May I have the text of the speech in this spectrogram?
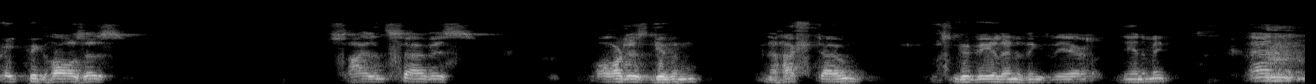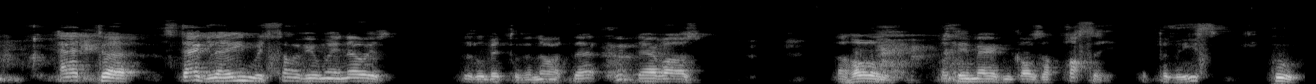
great big hawsers, silent service, orders given in a hushed tone, mustn't reveal anything to the, air, the enemy. And at uh, Stag Lane, which some of you may know is a little bit to the north there, there was a whole, what the American calls a posse of police, who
